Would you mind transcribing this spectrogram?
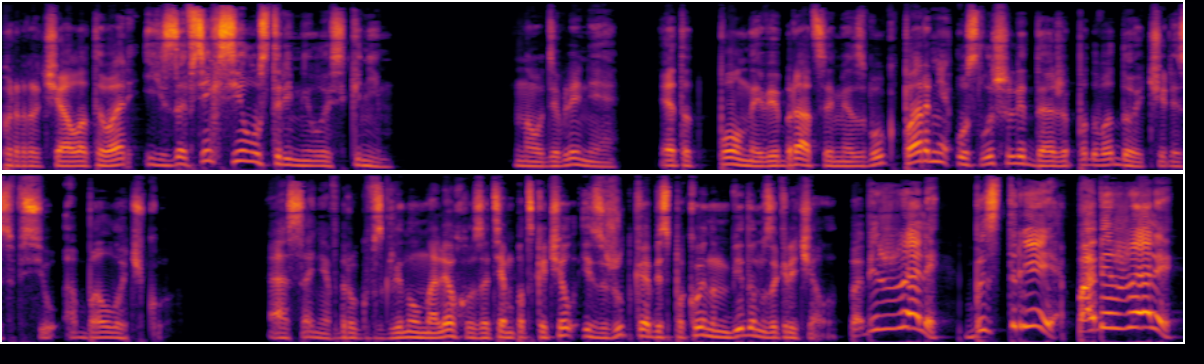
Прорычала тварь и изо всех сил устремилась к ним. На удивление, этот полный вибрациями звук парни услышали даже под водой через всю оболочку. А Саня вдруг взглянул на Леху, затем подскочил и с жутко обеспокоенным видом закричал «Побежали! Быстрее! Побежали!»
